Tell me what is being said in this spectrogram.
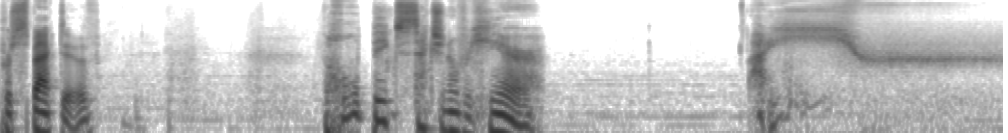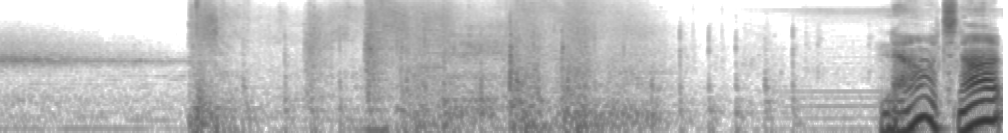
perspective the whole big section over here. I. No, it's not.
